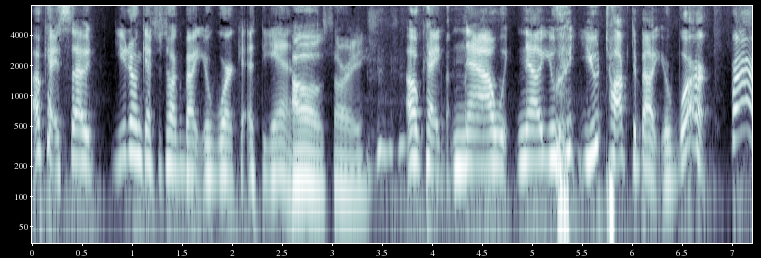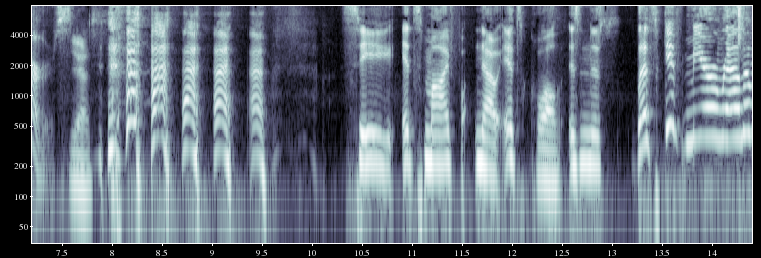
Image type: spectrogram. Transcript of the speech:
okay, so you don't get to talk about your work at the end. Oh, sorry. Okay, now now you you talked about your work first. Yes. See, it's my fa- no, it's cool, isn't this? Let's give Mir a round of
